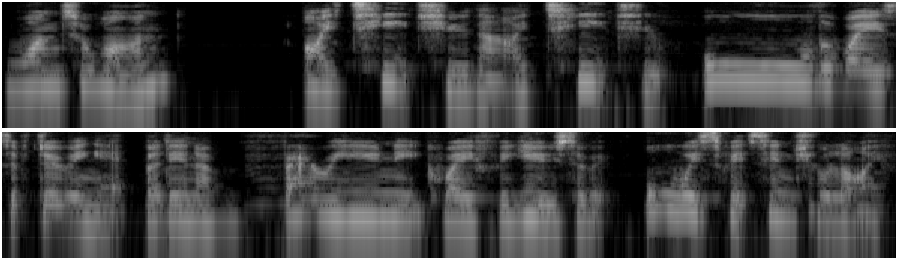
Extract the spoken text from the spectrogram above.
one to one, I teach you that. I teach you all the ways of doing it, but in a very unique way for you. So it always fits into your life.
